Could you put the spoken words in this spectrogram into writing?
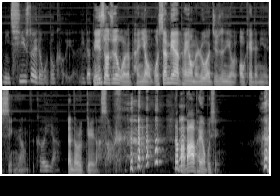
你七岁的我都可以了。你的你是说就是我的朋友，我身边的朋友们，如果就是你有 OK 的，你也行这样子。可以啊，但都是 gay 啦，sorry。那爸爸的朋友不行。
